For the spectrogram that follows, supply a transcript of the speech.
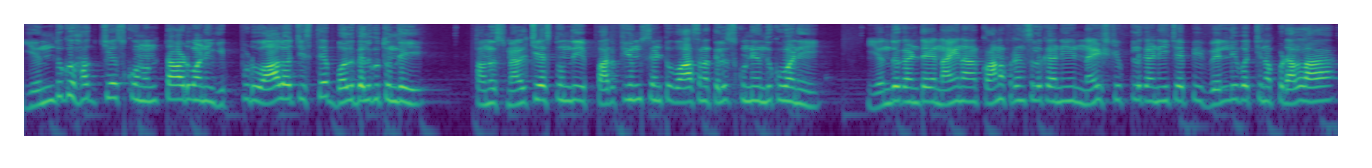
ఎందుకు హగ్ చేసుకొని ఉంటాడు అని ఇప్పుడు ఆలోచిస్తే బలు వెలుగుతుంది. తను స్మెల్ చేస్తుంది పర్ఫ్యూమ్ సెంటు వాసన తెలుసుకునేందుకు అని. ఎందుకంటే నైనా కాన్ఫరెన్స్లు కానీ నైట్ షిఫ్ట్లు కానీ చెప్పి వెళ్ళి వచ్చినప్పుడల్లా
